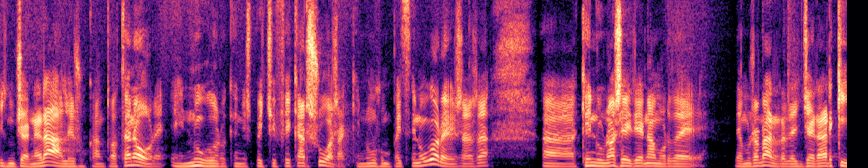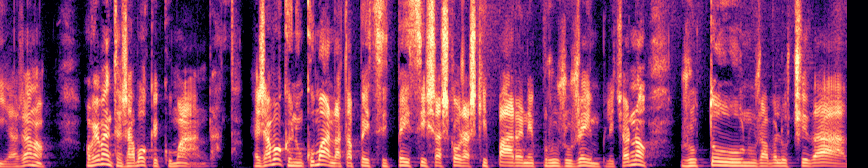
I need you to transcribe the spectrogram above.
in generale su canto a tenore e in numero che ne specificare su, che non un pezzo nugorese, uh, che in una serie di de musonare de gerarchia, no? Ovviamente sa che comanda. E sa che non comanda a pezzi, pezzi sa cosa schippare ne pruso semplice, no? Tono, su velocità,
